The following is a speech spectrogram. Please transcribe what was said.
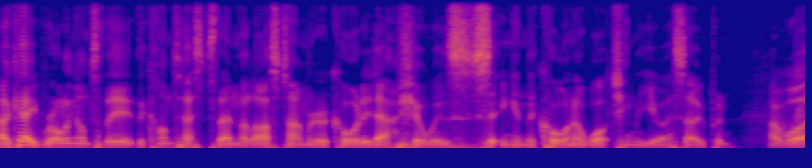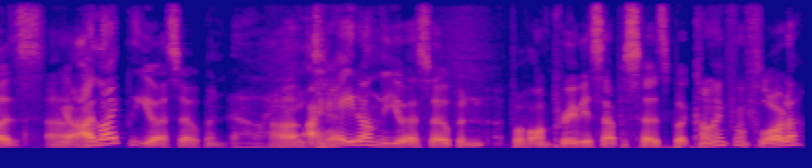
Okay, rolling on to the, the contests then. The last time we recorded, Asher was sitting in the corner watching the US Open. I was. yeah, I Um, like the U.S. Open. Oh, I Uh, hate I hate on the U.S. Open on previous episodes, but coming from Florida,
